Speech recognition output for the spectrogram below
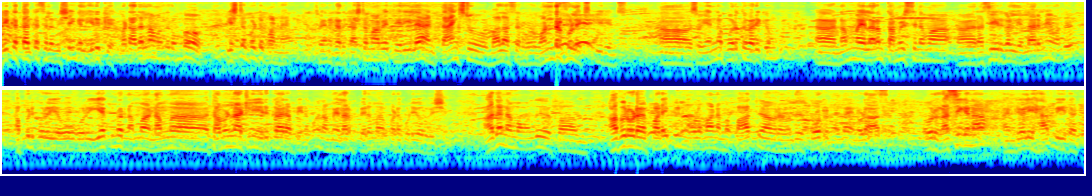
வியக்கத்தக்க சில விஷயங்கள் இருக்குது பட் அதெல்லாம் வந்து ரொம்ப இஷ்டப்பட்டு பண்ணேன். ஸோ எனக்கு அது கஷ்டமாகவே தெரியல. And thanks to Bala sir ஒரு ஒண்டர்ஃபுல் எக்ஸ்பீரியன்ஸ் ஸோ என்னை பொறுத்த வரைக்கும் நம்ம எல்லாரும் தமிழ் சினிமா ரசிகர்கள் எல்லாருமே வந்து அப்படி ஒரு ஒரு இயக்குனர் நம்ம நம்ம தமிழ்நாட்டிலையும் இருக்கார் அப்படின்னும் போது நம்ம எல்லாரும் பெருமைப்படக்கூடிய ஒரு விஷயம் அதை நம்ம வந்து இப்போ அவரோட படைப்பின் மூலமாக நம்ம பார்த்து அவரை வந்து போற்றணும் தான் என்னோட ஆசை ஒரு ரசிகனாக I am really happy that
